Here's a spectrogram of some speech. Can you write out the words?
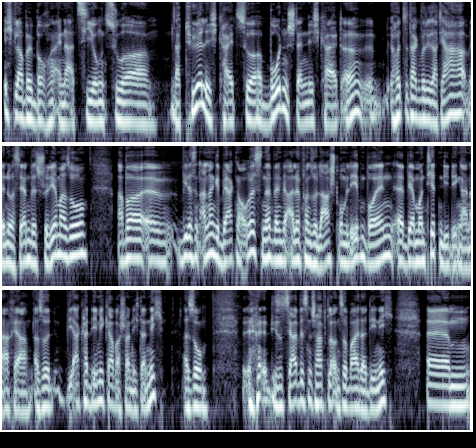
Ich glaube, wir brauchen eine Erziehung zur Natürlichkeit, zur Bodenständigkeit. Äh. Heutzutage wird gesagt, ja, wenn du was lernen willst, studier mal so. Aber äh, wie das in anderen Gewerken auch ist, ne, wenn wir alle von Solarstrom leben wollen, äh, wer montierten die Dinger nachher? Also die Akademiker wahrscheinlich dann nicht. Also die Sozialwissenschaftler und so weiter, die nicht. Ähm,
